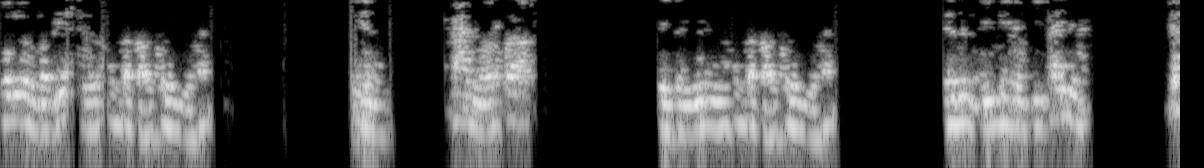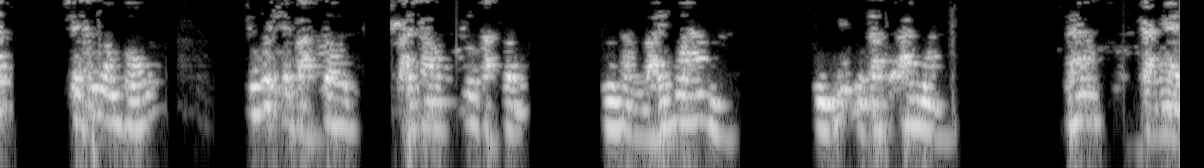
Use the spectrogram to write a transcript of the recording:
Con người mà biết sửa không có tội phước gì hết. tiền khai mở có thì tự nhiên không có tội phước gì hết. Cho nên chị bây giờ chị thấy đi, chết sẽ xuống ông phủ, Chúa sẽ phạt tôi. Tại sao Chúa phạt tôi? Tôi làm bậy quá mà. Tôi giết người ta sẽ an lành. ta Càng ngày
